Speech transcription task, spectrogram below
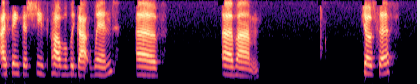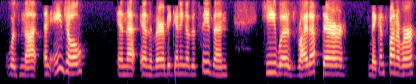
I think that she's probably got wind of of um Joseph was not an angel in that in the very beginning of the season. He was right up there making fun of her,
